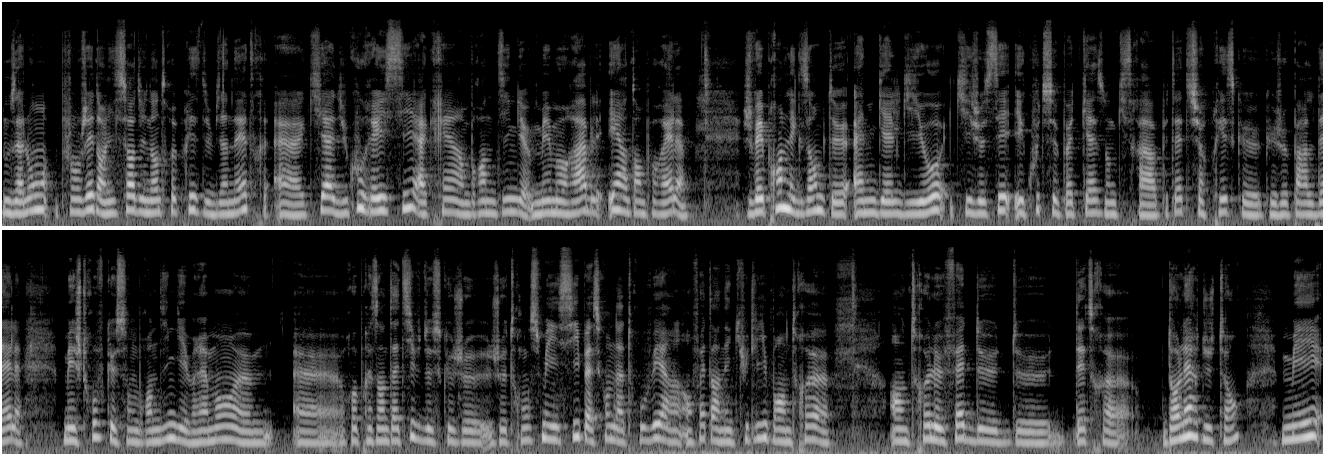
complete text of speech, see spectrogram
nous allons plonger dans l'histoire d'une entreprise du bien-être euh, qui a du coup réussi à créer un branding mémorable et intemporel. Je vais prendre l'exemple de Anne-Gaëlle Guillot, qui je sais écoute ce podcast, donc qui sera peut-être surprise que, je parle d'elle, mais je trouve que son branding est vraiment euh, euh, représentatif de ce que je, transmets ici, parce qu'on a trouvé en fait un équilibre entre, euh, entre le fait d'être dans l'air du temps, mais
